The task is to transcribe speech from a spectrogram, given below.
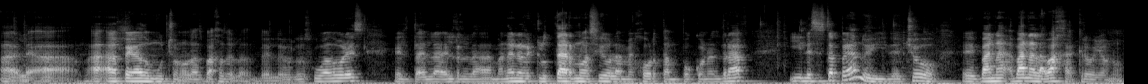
Ha, pegado mucho ¿no? las bajas de, los jugadores. El, la, manera de reclutar no ha sido la mejor tampoco en el draft. Y les está pegando y de hecho eh, van, a, van a la baja, creo yo, ¿no?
